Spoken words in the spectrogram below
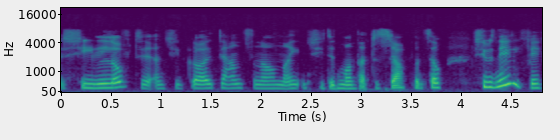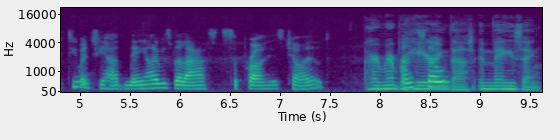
she loved it. And she'd go out dancing all night, and she didn't want that to stop. And so she was nearly fifty when she had me. I was the last surprise child. I remember And hearing so- that. Amazing.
